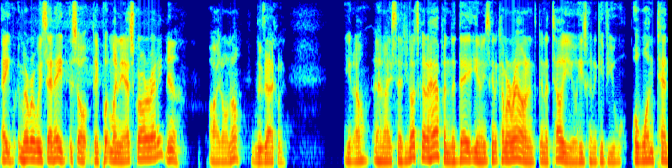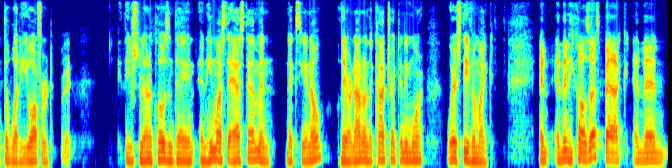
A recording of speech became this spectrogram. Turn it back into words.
Hey, remember we said, hey, so they put money in escrow already? yeah, I don't know. exactly. You know, and I said, you know what's going to happen the day you know he's going to come around and going to tell you he's going to give you a one tenth of what he offered. Right. They used to do on a closing day, and, and he must have asked them, and next thing you know, they are not on the contract anymore. Where's Steve and Mike? And, and then he calls us back and then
